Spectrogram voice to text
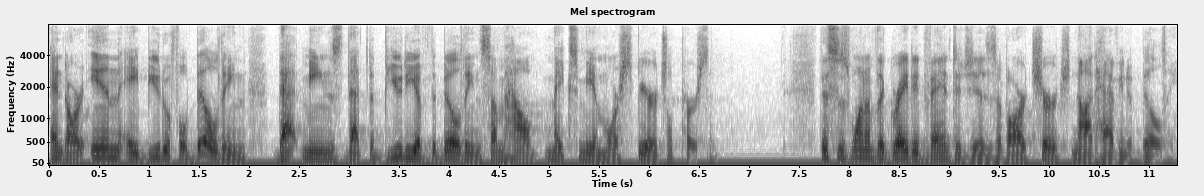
and are in a beautiful building, that means that the beauty of the building somehow makes me a more spiritual person. This is one of the great advantages of our church not having a building.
